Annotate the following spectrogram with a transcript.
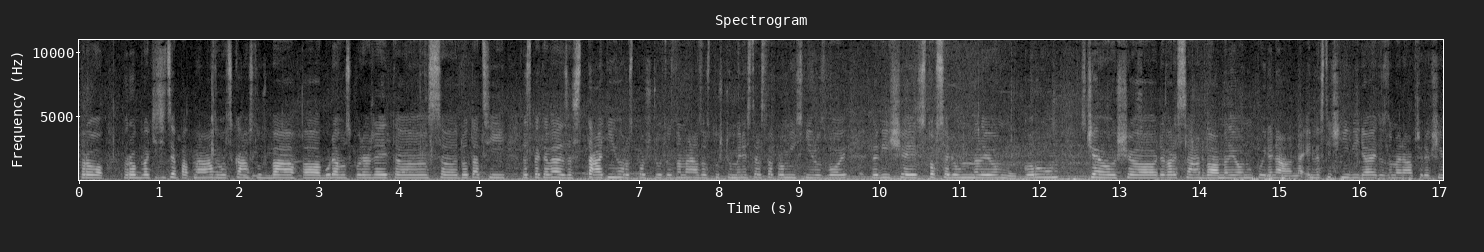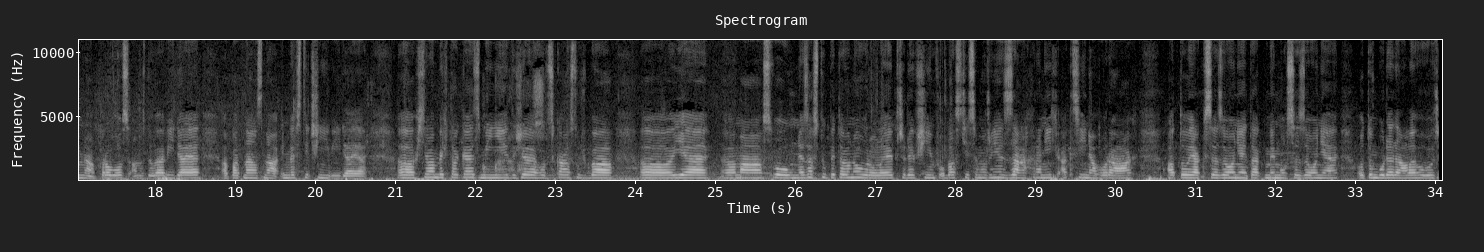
pro rok 2015 horská služba eh, bude hospodařit eh, s dotací, respektive ze státního rozpočtu, to znamená z rozpočtu Ministerstva pro místní rozvoj ve výši 107 milionů korun, z čehož eh, 92 milionů půjde na neinvestiční výdaje, to znamená především na provoz a mzdové výdaje a 15 na investiční výdaje. Eh, Chtěla bych také zmínit, že horská služba eh, je, eh, má svou nezastupitelnou roli především v oblasti samozřejmě záchranných akcí na horách a to jak v sezóně, tak mimo sezóně. O tom bude dále hovořit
